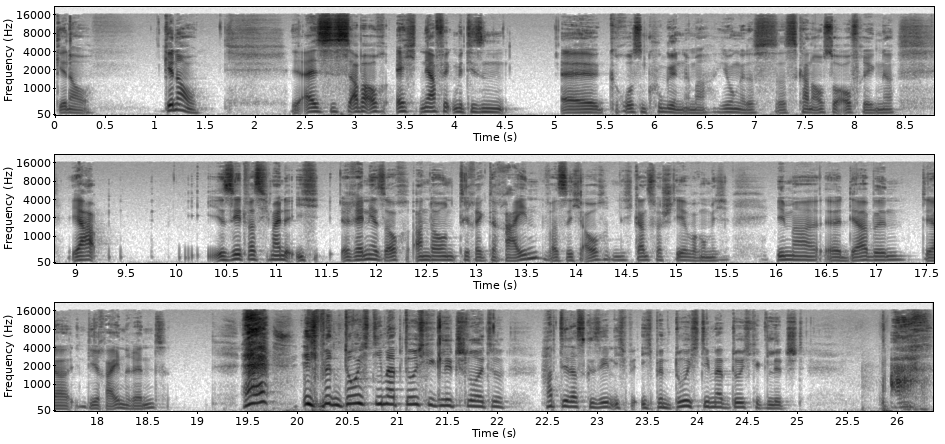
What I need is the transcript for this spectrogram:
genau. Genau. Ja, es ist aber auch echt nervig mit diesen äh, großen Kugeln immer. Junge, das, das kann auch so aufregen, ne? Ja, ihr seht, was ich meine. Ich renne jetzt auch andauernd direkt rein, was ich auch nicht ganz verstehe, warum ich immer äh, der bin, der in die reinrennt. Hä? Ich bin durch die Map durchgeglitscht, Leute. Habt ihr das gesehen? Ich, ich bin durch die Map durchgeglitscht. Ach,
